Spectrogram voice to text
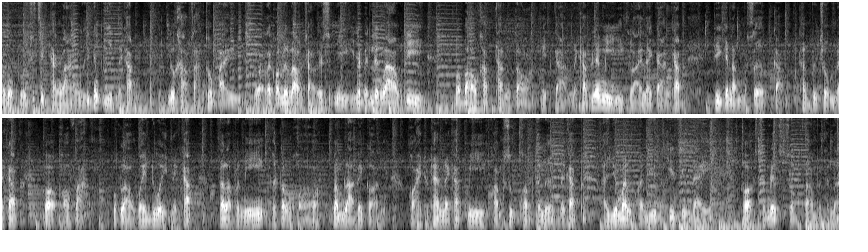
ระบบโลจิสติกทางรางหรืออย่างอื่นนะครับหรือข่าวสารทั่วไป แล้วก็เรื่องเล่าชาว SME ก็จะเป็นเรื่องเล่าที่เบาๆครับทันต่อเหตุการณ์นะครับยังมีอีกหลายรายการครับ ที่จะนำมาเสิร์ฟกับท่านผู้ชมนะครับ ก็ขอฝากพวกเราไว้ด้วยนะครับ สำหรับวันนี้ก็ต้องขอลำลาไปก่อน ขอให้ทุกท่านนะครับ มีความสุขความเจริญนะครับ อายุมั่นขวัญยืนคิดสิ่งใด ก็สำเร็จสมความปรารถนา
